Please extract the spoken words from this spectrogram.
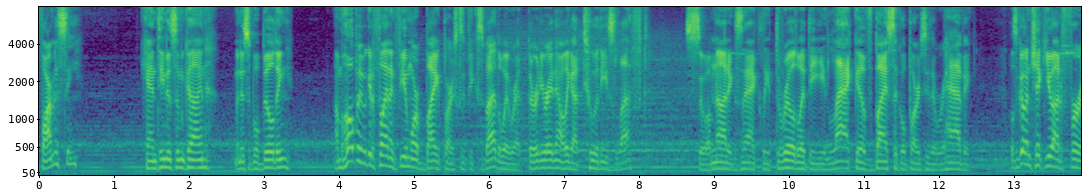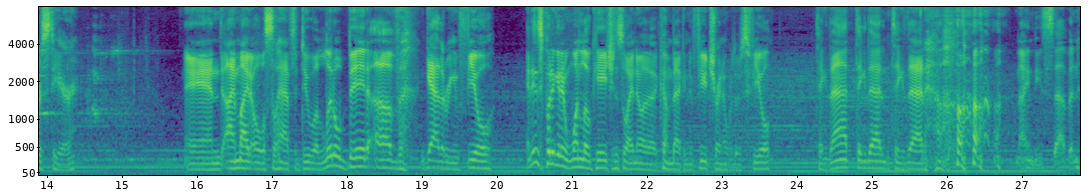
Pharmacy? Canteen of some kind? Municipal building? I'm hoping we can find a few more bike parts, because by the way, we're at 30 right now, only got two of these left. So I'm not exactly thrilled with the lack of bicycle parts that we're having. Let's go and check you out first here. And I might also have to do a little bit of gathering fuel. And just putting it in one location so I know that I come back in the future, I know where there's fuel. Take that, take that, and take that. 97.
